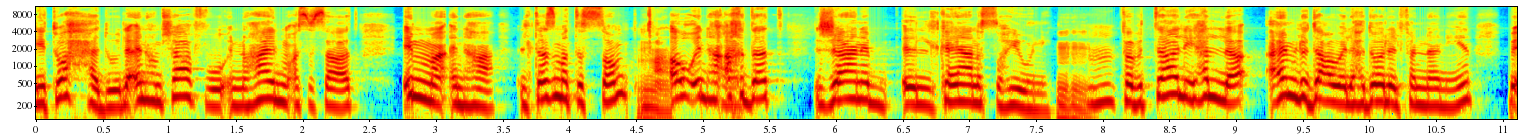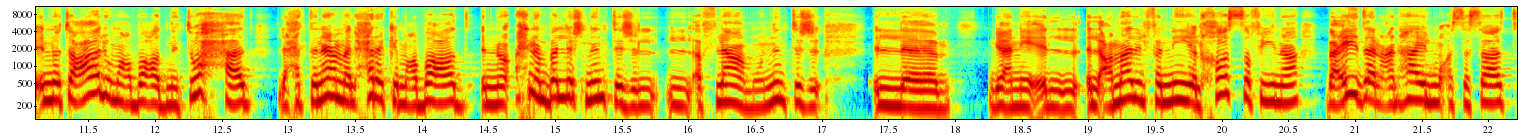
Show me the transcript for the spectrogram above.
يتوحدوا لإنهم شافوا إنه هاي المؤسسات إما إنها التزمت الصمت نعم. أو إنها أخذت جانب الكيان الصهيوني. فبالتالي هلأ عملوا دعوة لهدول الفنانين بإنه تعالوا مع بعض نتوحد لحتى نعمل حركة مع بعض إنه إحنا نبلش ننتج ال- الأفلام وننتج ال- يعني ال- الأعمال الفنية الخاصة فينا بعيدا عن هاي المؤسسات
